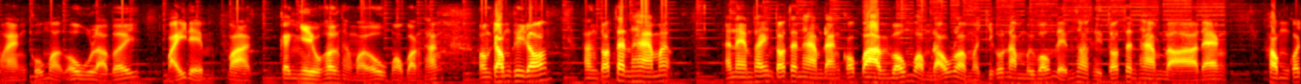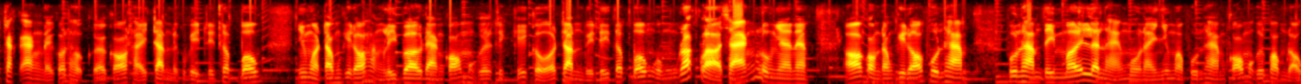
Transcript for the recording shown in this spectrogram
hạng của MU là với 7 điểm và càng nhiều hơn thằng MU một bàn thắng. Còn trong khi đó, thằng Tottenham á anh em thấy Tottenham đang có 34 vòng đấu rồi mà chỉ có 54 điểm thôi thì Tottenham là đang không có chắc ăn để có thực có thể tranh được cái vị trí top 4 nhưng mà trong khi đó thằng Liver đang có một cái cái cửa tranh vị trí top 4 cũng rất là sáng luôn nha anh em. Đó còn trong khi đó Fulham Fulham team mới lên hạng mùa này nhưng mà Fulham có một cái phong độ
